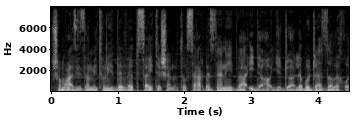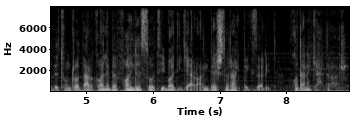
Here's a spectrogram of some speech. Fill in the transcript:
شما عزیزان می‌تونید به وبسایت شنوتو سر بزنید و ایده های جالب و جذاب خودتون رو در قالب فایل صوتی با دیگران به اشتراک بگذارید. خدا نگهدار.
